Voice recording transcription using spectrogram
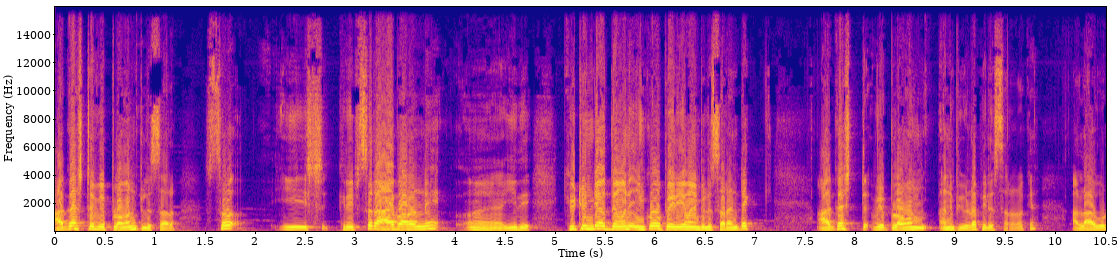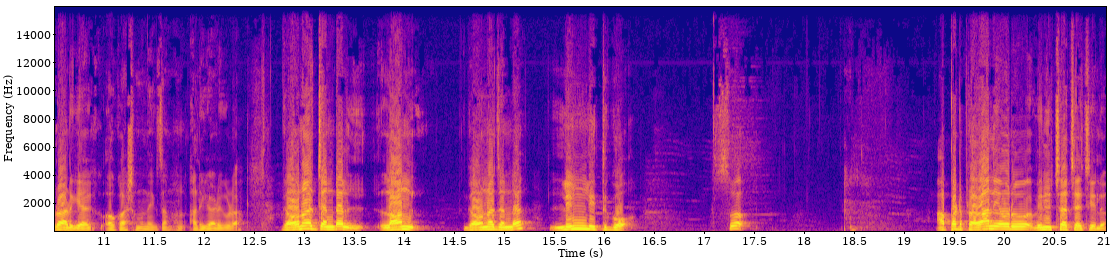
ఆగస్టు విప్లవం అని పిలుస్తారు. సో ఈ క్రిప్స్ రాయబారాన్ని ఇది క్విట్ ఇండియా ఉద్యమాన్ని ఇంకో పేరు ఏమని పిలుస్తారంటే ఆగస్ట్ విప్లవం అని కూడా పిలుస్తారు. ఓకే? అలా కూడా అడిగే అవకాశం ఉంది ఎగ్జాంపుల్ అడిగాడు కూడా. గవర్నర్ జనరల్ లాన్ గవర్నర్ జనరల్ లిన్ లిత్గో. సో అప్పటి ప్రధాని ఎవరు? వినిస్టర్ చర్చిలు.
